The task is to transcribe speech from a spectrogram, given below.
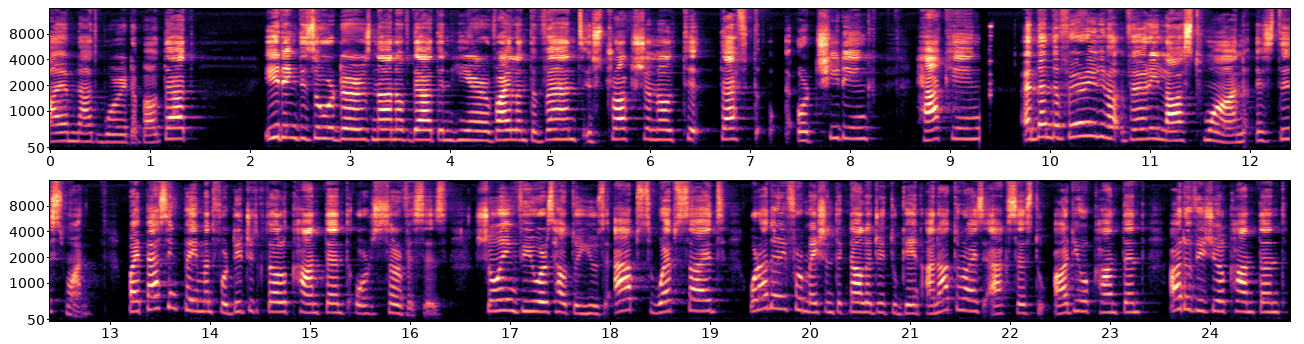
I am not worried about that. Eating disorders, none of that in here. Violent events, instructional theft or cheating, hacking. And then the very, very last one is this one. Bypassing payment for digital content or services, showing viewers how to use apps, websites, or other information technology to gain unauthorized access to audio content, audiovisual content,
